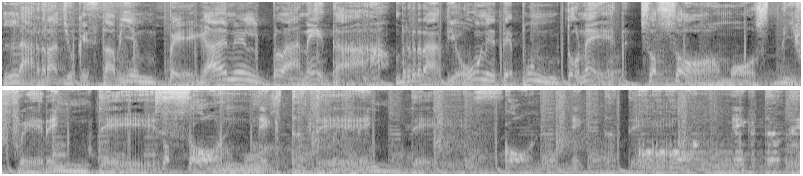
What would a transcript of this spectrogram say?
La radio que está bien pega en el planeta. Radioúnete.net. So- somos diferentes. Conéctate. Diferentes. Conéctate. Conéctate.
